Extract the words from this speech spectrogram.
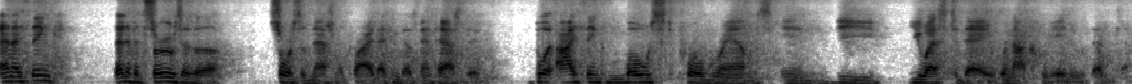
And I think that if it serves as a source of national pride, I think that's fantastic. But I think most programs in the US today were not created with that intent.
